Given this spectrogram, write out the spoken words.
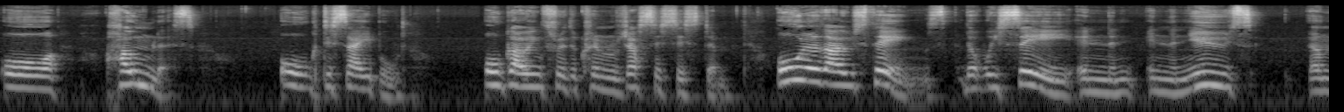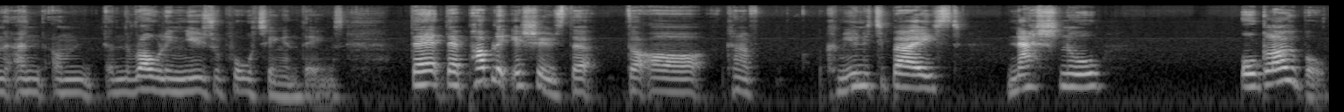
or homeless or disabled or going through the criminal justice system all of those things that we see in the in the news and and on and the rolling news reporting and things. They're they're public issues that that are kind of community based, national, or global.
